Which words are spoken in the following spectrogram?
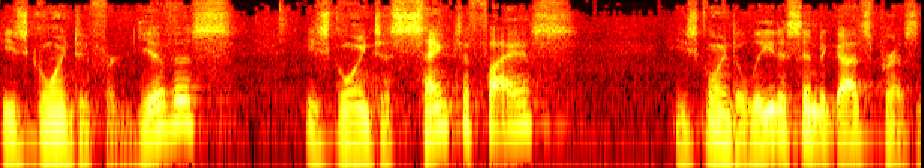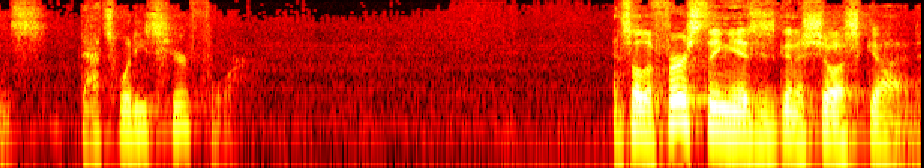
He's going to forgive us. He's going to sanctify us. He's going to lead us into God's presence. That's what he's here for. And so the first thing is he's going to show us God.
